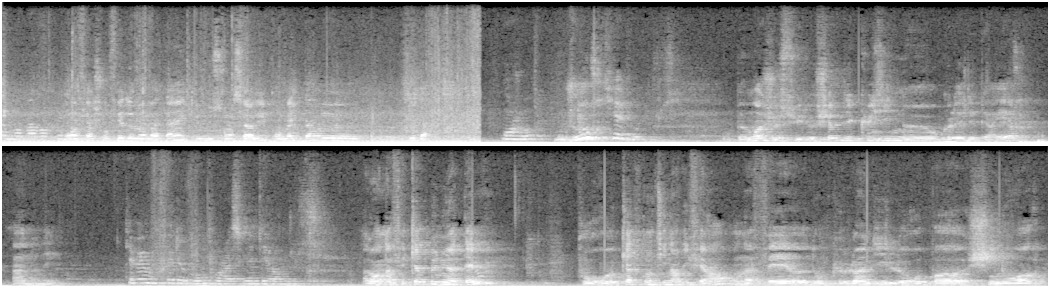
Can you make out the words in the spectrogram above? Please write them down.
on va On faire chauffer demain matin et qui vous seront servis pour mettre dans le dedans. Bonjour. Bonjour, Qui êtes-vous? Ben, moi je suis le chef des cuisines euh, au Collège des Perrières à Annonay. Qu'avez-vous fait de bon pour la semaine des langues? Alors on a fait quatre menus à thème pour euh, quatre continents différents. On a fait euh, donc lundi le repas chinois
